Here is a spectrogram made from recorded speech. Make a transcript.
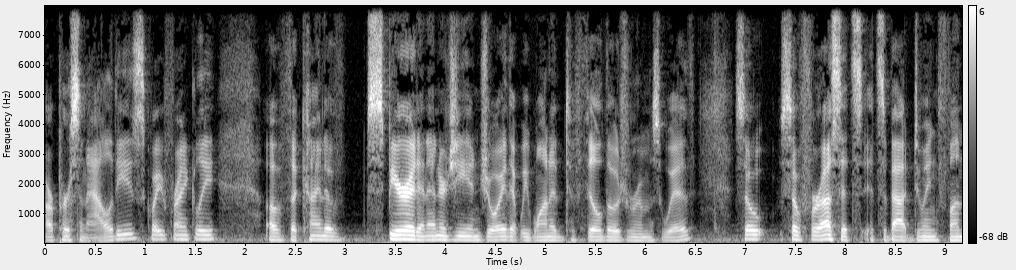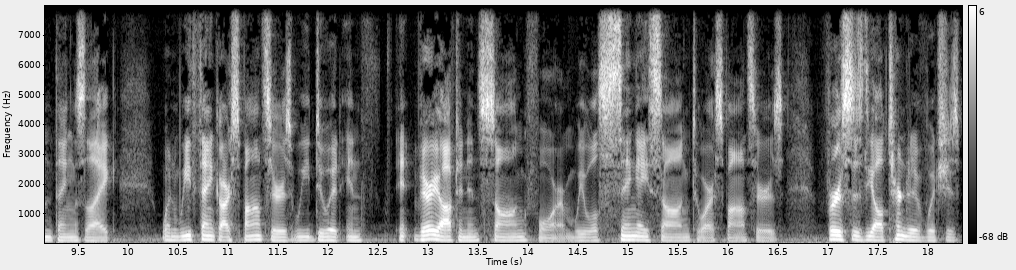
our personalities, quite frankly, of the kind of spirit and energy and joy that we wanted to fill those rooms with. So so for us it's it's about doing fun things like when we thank our sponsors, we do it in very often in song form. We will sing a song to our sponsors versus the alternative, which is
